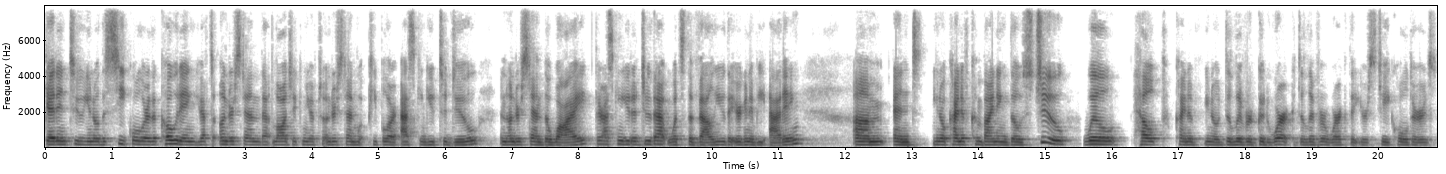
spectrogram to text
get into you know the sql or the coding you have to understand that logic and you have to understand what people are asking you to do and understand the why they're asking you to do that what's the value that you're going to be adding um, and you know kind of combining those two will help kind of you know deliver good work deliver work that your stakeholders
